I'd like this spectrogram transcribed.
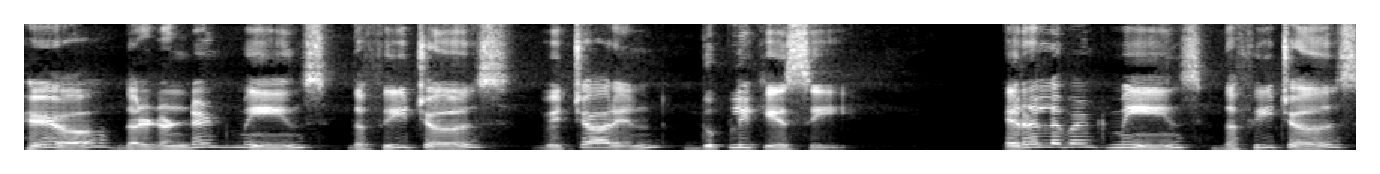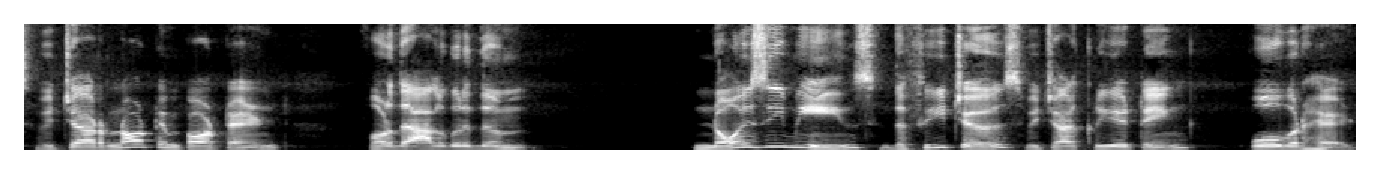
Here, the redundant means the features which are in duplicacy. Irrelevant means the features which are not important for the algorithm. Noisy means the features which are creating overhead.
